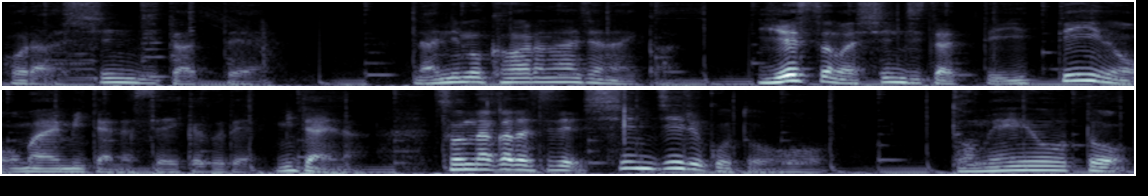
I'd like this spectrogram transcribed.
ほら、信じたって何も変わらないじゃないか。イエス様信じたって言っていいの？お前みたいな性格で。みたいな。そんな形で信じることを止めようと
